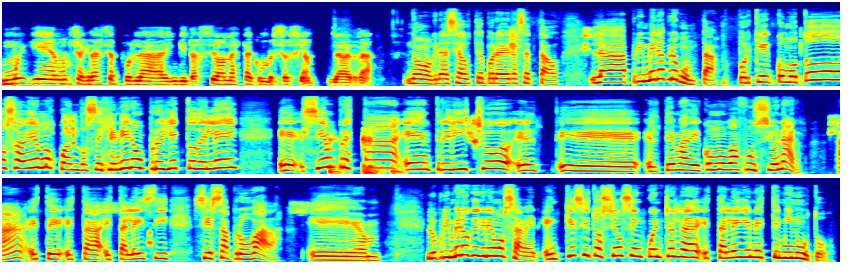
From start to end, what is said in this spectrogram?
Muy bien, muchas gracias por la invitación a esta conversación, la verdad. No, gracias a usted por haber aceptado. La primera pregunta, porque como todos sabemos, cuando se genera un proyecto de ley, eh, siempre está entredicho el, eh, el tema de cómo va a funcionar. ¿Ah? Este, esta, esta ley si, si es aprobada. Eh, lo primero que queremos saber, ¿en qué situación se encuentra esta ley en este minuto?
